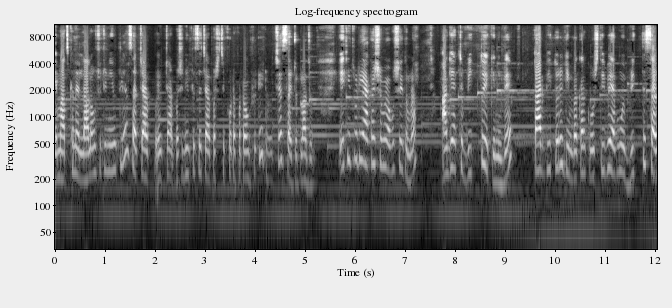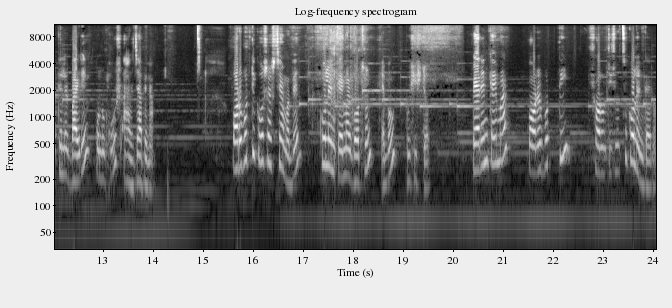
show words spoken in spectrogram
এই মাঝখানে লাল অংশটি নিউক্লিয়াস, আর চার, চারপাশে নিউক্লিয়াসের চারপাশে যে ফোটা ফোটা অংশটি, এটা হচ্ছে সাইটোপ্লাজম। এই চিত্রটি আঁকার সময় অবশ্যই তোমরা আগে একটা বৃত্ত এঁকে নিবে, তার ভিতরে ডিম্বাকার কোষ দিবে এবং ওই বৃত্তের সার্কেলের বাইরে কোনো কোষ আর যাবে না। পরবর্তী কোষ আসছে আমাদের কোলেনকাইমার গঠন এবং বৈশিষ্ট্য। প্যারেনকাইমার পরবর্তী সরল টিস্যু হচ্ছে কোলেনকাইমা।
